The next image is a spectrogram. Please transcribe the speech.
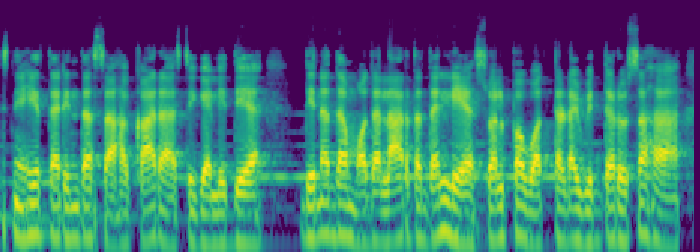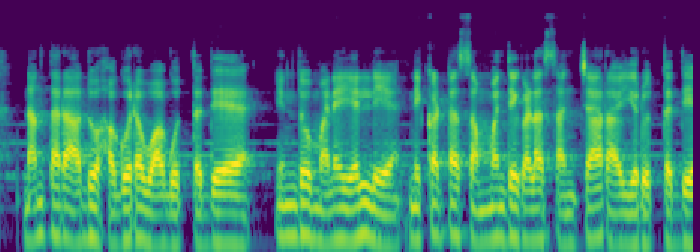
ಸ್ನೇಹಿತರಿಂದ ಸಹಕಾರ ಸಿಗಲಿದೆ ದಿನದ ಮೊದಲಾರ್ಧದಲ್ಲಿ ಸ್ವಲ್ಪ ಒತ್ತಡವಿದ್ದರೂ ಸಹ ನಂತರ ಅದು ಹಗುರವಾಗುತ್ತದೆ. ಇಂದು ಮನೆಯಲ್ಲಿ ನಿಕಟ ಸಂಬಂಧಿಗಳ ಸಂಚಾರ ಇರುತ್ತದೆ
